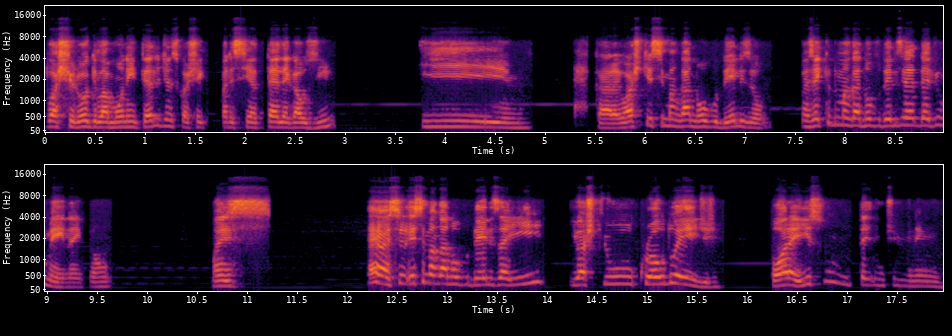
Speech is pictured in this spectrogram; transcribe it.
do Ashirogi Lamona Intelligence, que eu achei que parecia até legalzinho. E. Cara, eu acho que esse mangá novo deles, eu. Mas é que o mangá novo deles é Devilman, né? Então. Mas. É, esse, esse mangá novo deles aí, e eu acho que o Crow do Age. Fora isso, não, tem, não tive nenhum.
